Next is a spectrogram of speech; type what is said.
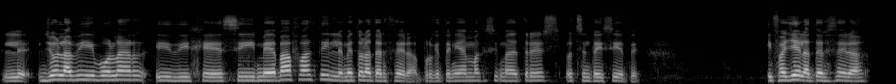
le- yo la vi volar y dije, si me va fácil, le meto la tercera, porque tenía máxima de 3, 87. Y fallé la tercera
